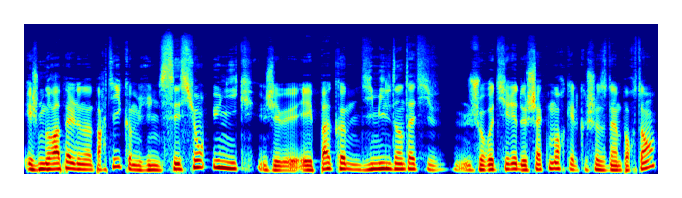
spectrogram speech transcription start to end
Et je me rappelle de ma partie comme une session unique, et pas comme 10 000 tentatives. Je retirais de chaque mort quelque chose d'important,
